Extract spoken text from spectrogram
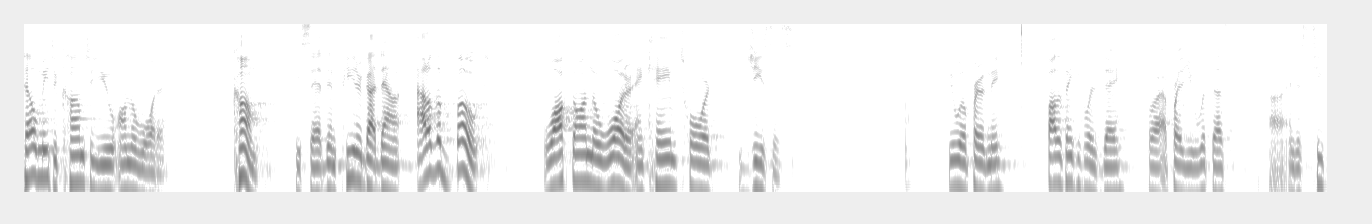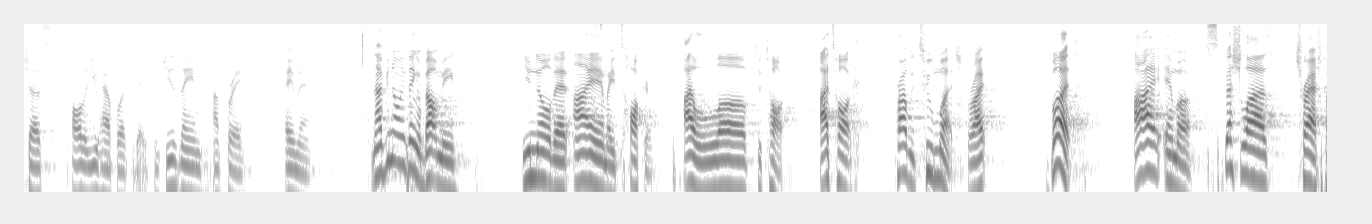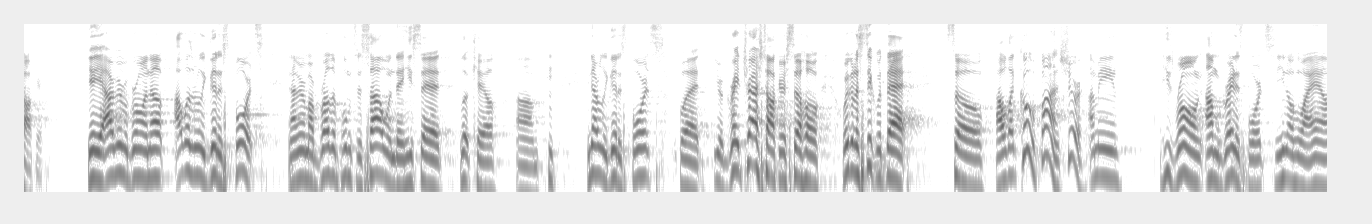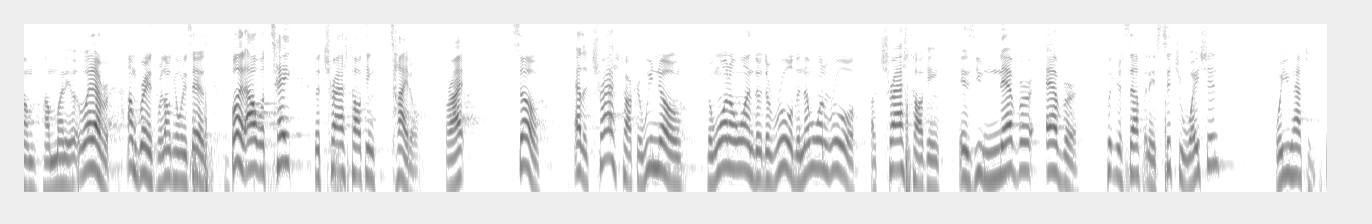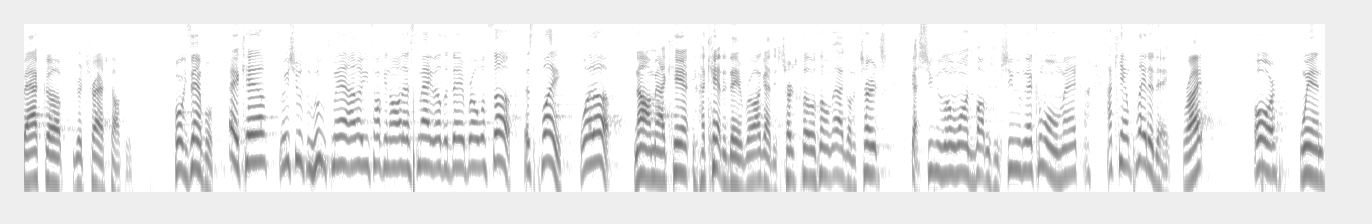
tell me to come to you on the water. Come, he said. Then Peter got down out of the boat, walked on the water, and came toward Jesus. If you will, pray with me. Father, thank you for this day. Lord, I pray that you with us uh, and just teach us all that you have for us today. So in Jesus' name, I pray. Amen. Now, if you know anything about me, you know that I am a talker. I love to talk. I talk probably too much, right? But I am a specialized trash talker. Yeah, yeah, I remember growing up, I wasn't really good in sports. And I remember my brother pulled me to the side one day he said, Look, Kel, um, you're not really good at sports, but you're a great trash talker, so we're gonna stick with that. So I was like, cool, fine, sure. I mean, he's wrong. I'm great in sports. You know who I am. I'm money, whatever. I'm great in sports. I don't care what he says. But I will take the trash talking title, right? So, as a trash talker, we know the one on one, the rule, the number one rule of trash talking is you never, ever put yourself in a situation where you have to back up your trash talking. For example, hey, Kel, let me shoot some hoops, man. I know you talking all that smack the other day, bro. What's up? Let's play. What up? No, man, I can't. I can't today, bro. I got these church clothes on, man. I go to church. Got shoes on. Mom just bought me some shoes, man. Come on, man. I can't play today, right? Or when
